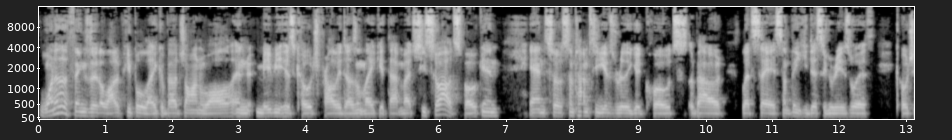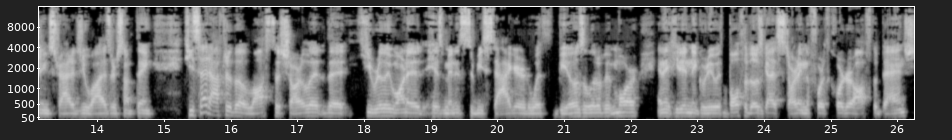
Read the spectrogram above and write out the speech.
One of the things that a lot of people like about John Wall, and maybe his coach probably doesn't like it that much, he's so outspoken. And so sometimes he gives really good quotes about, let's say, something he disagrees with coaching strategy wise or something. He said after the loss to Charlotte that he really wanted his minutes to be staggered with Beals a little bit more and that he didn't agree with both of those guys starting the fourth quarter off the bench.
